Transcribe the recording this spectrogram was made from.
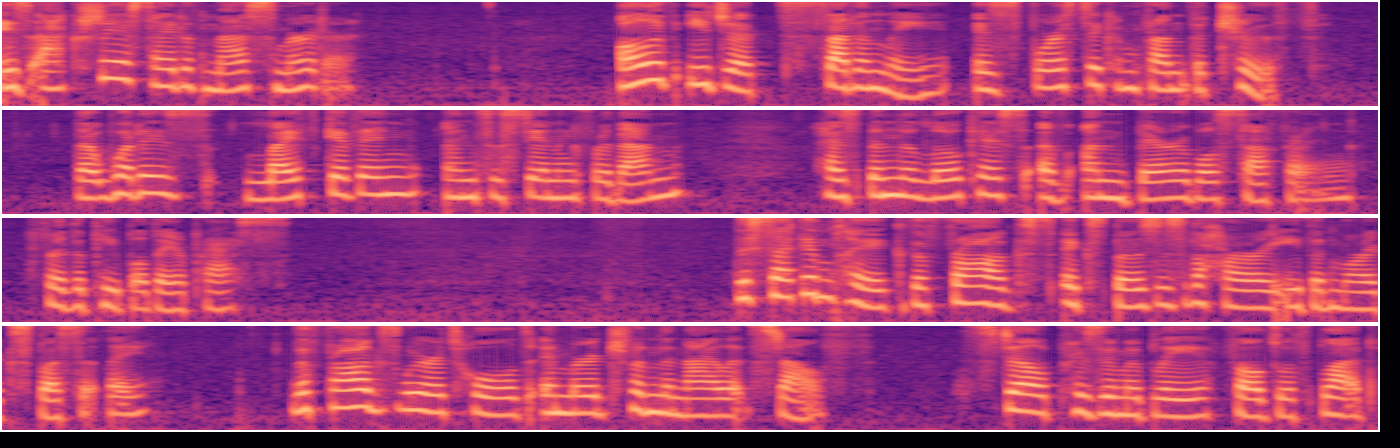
is actually a site of mass murder. All of Egypt suddenly is forced to confront the truth that what is life giving and sustaining for them has been the locus of unbearable suffering for the people they oppress. The second plague, the frogs, exposes the horror even more explicitly. The frogs, we are told, emerged from the Nile itself, still presumably filled with blood.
